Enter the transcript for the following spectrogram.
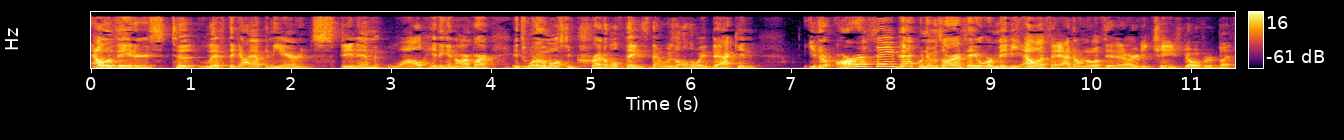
elevators to lift the guy up in the air and spin him while hitting an armbar. It's one of the most incredible things. That was all the way back in either RFA, back when it was RFA, or maybe LFA. I don't know if it had already changed over, but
